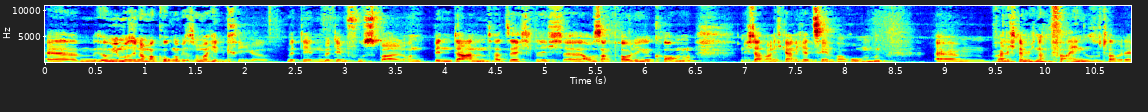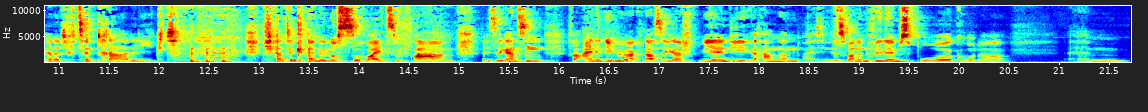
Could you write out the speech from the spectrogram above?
Ähm, irgendwie muss ich noch mal gucken, ob ich das noch mal hinkriege mit, den, mit dem Fußball. Und bin dann tatsächlich äh, auf St. Pauli gekommen. Und ich darf eigentlich gar nicht erzählen, warum. Ähm, weil ich nämlich nach einem Verein gesucht habe, der relativ zentral liegt. ich hatte keine Lust, so weit zu fahren. Weil diese ganzen Vereine, die höherklassiger spielen, die haben dann, weiß ich nicht, das war dann Wilhelmsburg oder ähm,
